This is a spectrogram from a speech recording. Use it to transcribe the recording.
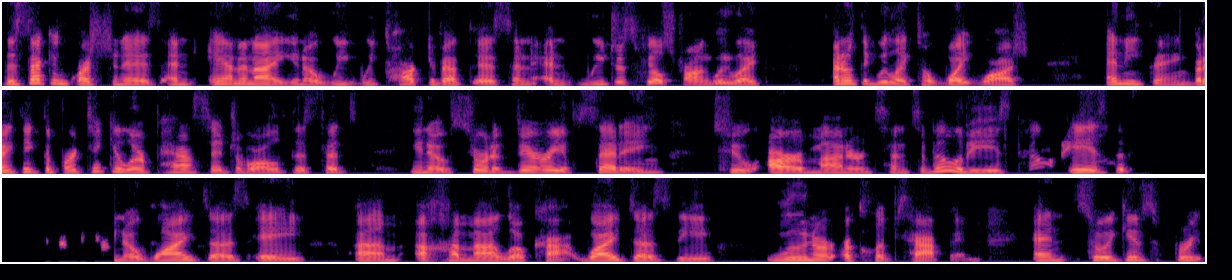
The second question is, and Anne and I, you know, we we talked about this and and we just feel strongly like I don't think we like to whitewash anything, but I think the particular passage of all of this that's, you know, sort of very upsetting to our modern sensibilities is that you know, why does a um a Hamaloka, why does the lunar eclipse happen? And so it gives three,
